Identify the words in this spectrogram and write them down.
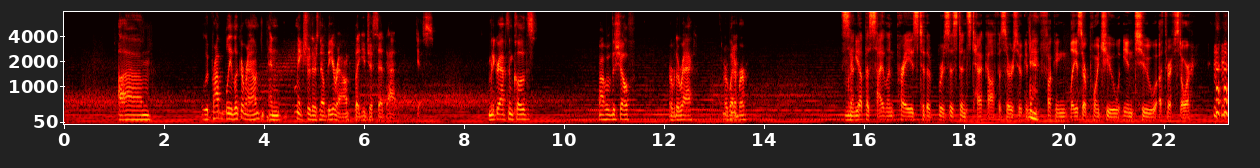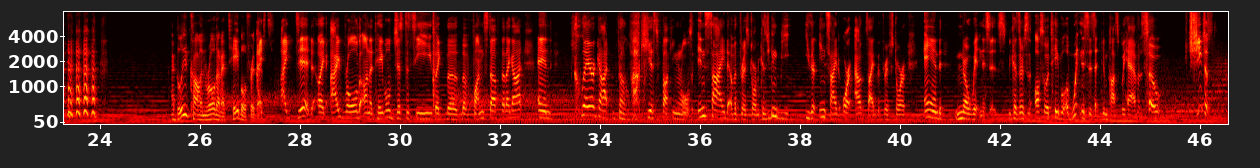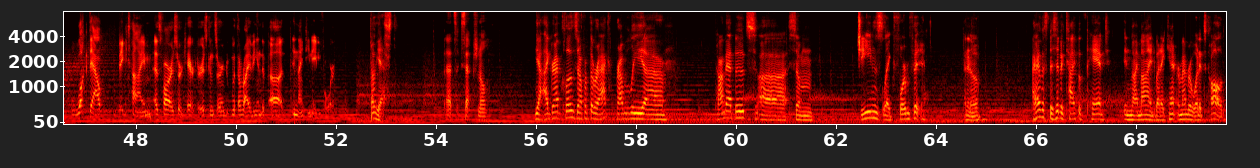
Um, would probably look around and make sure there's nobody around, but you just said that. Yes. I'm gonna grab some clothes off of the shelf, or the rack or mm-hmm. whatever. Send get- up a silent praise to the resistance tech officers who can fucking laser point you into a thrift store. I believe Colin rolled on a table for I, this. I did. Like I rolled on a table just to see like the the fun stuff that I got, and Claire got the luckiest fucking rolls inside of a thrift store because you can be either inside or outside the thrift store and no witnesses because there's also a table of witnesses that you can possibly have. So she just lucked out big time as far as her character is concerned with arriving in the uh, in 1984. oh yes. That's exceptional. Yeah, I grabbed clothes off of the rack. Probably uh, combat boots, uh, some jeans, like form fit. I don't know. I have a specific type of pant in my mind, but I can't remember what it's called.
